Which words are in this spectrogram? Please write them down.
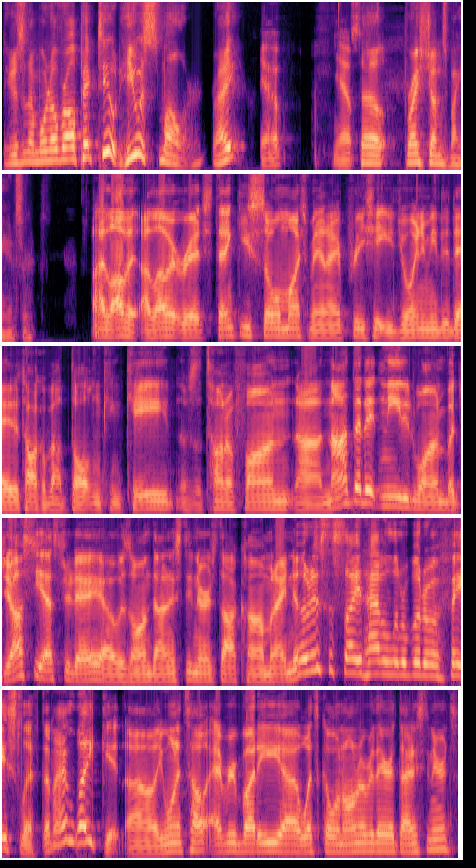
he was the number one overall pick too. He was smaller, right? Yep. Yep. So Bryce Young's my answer. I love it. I love it, Rich. Thank you so much, man. I appreciate you joining me today to talk about Dalton Kincaid. It was a ton of fun. Uh, not that it needed one, but just yesterday I was on dynastynerds.com and I noticed the site had a little bit of a facelift, and I like it. Uh, you want to tell everybody uh, what's going on over there at Dynasty Nerds?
